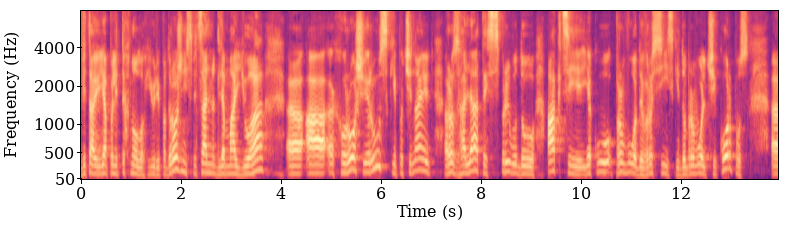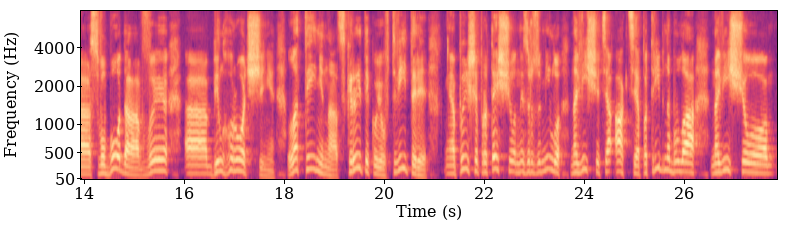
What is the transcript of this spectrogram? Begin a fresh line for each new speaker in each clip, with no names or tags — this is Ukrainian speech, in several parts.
Вітаю, я політтехнолог Юрій Подорожній, спеціально для Майюа. Е, А хороші руски починають розгалятись з приводу акції, яку проводив російський добровольчий корпус е, Свобода в е, Білгородщині. Латиніна з критикою в Твіттері пише про те, що незрозуміло, навіщо ця акція потрібна була, навіщо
